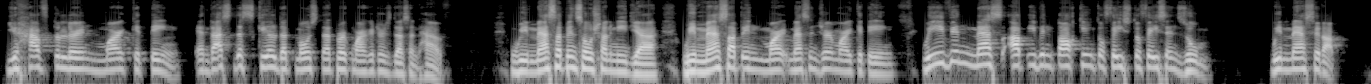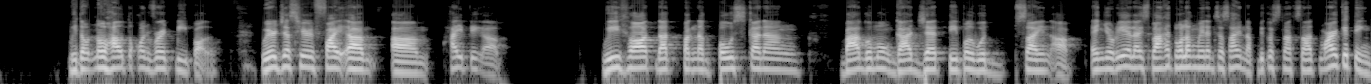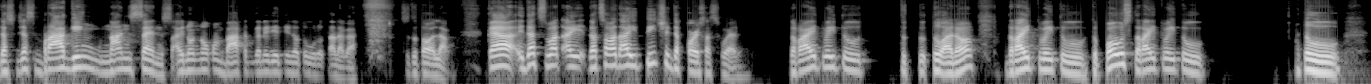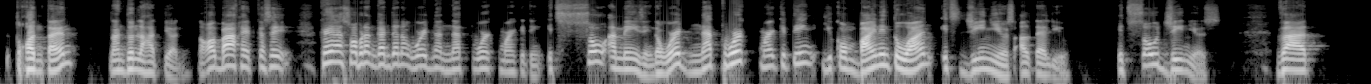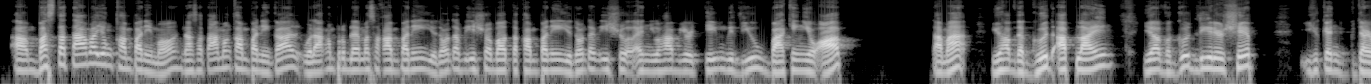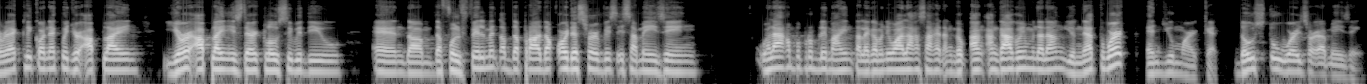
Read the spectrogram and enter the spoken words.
You have to learn marketing. And that's the skill that most network marketers doesn't have. We mess up in social media, we mess up in mar- messenger marketing, we even mess up even talking to face to face and Zoom. We mess it up. We don't know how to convert people. We're just here fi- um, um, hyping up. We thought that pag nag-post ka ng bago mong gadget, people would sign up. And you realize, bakit walang may nagsa-sign up? Because that's not marketing. That's just bragging nonsense. I don't know kung bakit ganito yung tinuturo talaga. Sa totoo lang. Kaya eh, that's what I that's what I teach in the course as well. The right way to to, to, to ano, the right way to to post, the right way to to to content, nandun lahat 'yon. Nako, bakit? Kasi kaya sobrang ganda ng word na network marketing. It's so amazing. The word network marketing, you combine into one, it's genius, I'll tell you. It's so genius that um, basta tama yung company mo, nasa tamang company ka, wala kang problema sa company, you don't have issue about the company, you don't have issue and you have your team with you backing you up. Tama? You have the good upline, you have a good leadership, you can directly connect with your upline, your upline is there closely with you, and um, the fulfillment of the product or the service is amazing. Wala kang problemahin talaga. Maniwala ka sa akin. Ang, ang, ang gagawin mo na lang, you network and you market. Those two words are amazing.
